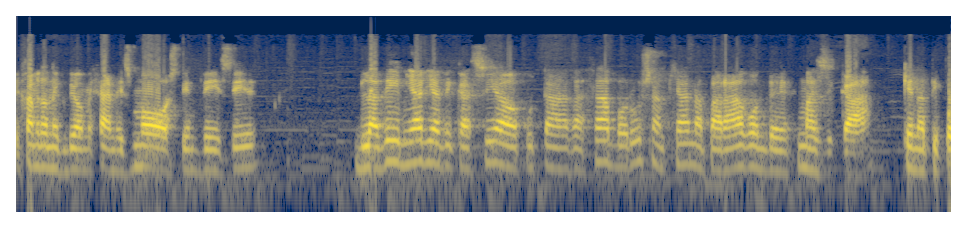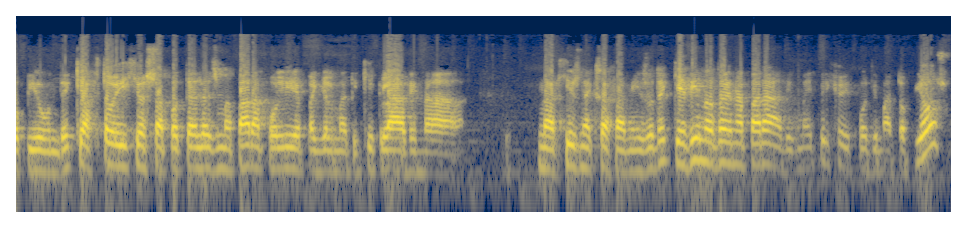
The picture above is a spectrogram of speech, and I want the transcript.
είχαμε τον εκβιομηχανισμό στην Δύση, Δηλαδή μια διαδικασία όπου τα αγαθά μπορούσαν πια να παράγονται μαζικά και να τυποποιούνται και αυτό είχε ως αποτέλεσμα πάρα πολύ επαγγελματική κλάδη να, να αρχίζουν να εξαφανίζονται και δίνω εδώ ένα παράδειγμα. Υπήρχε ο υποδηματοποιός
